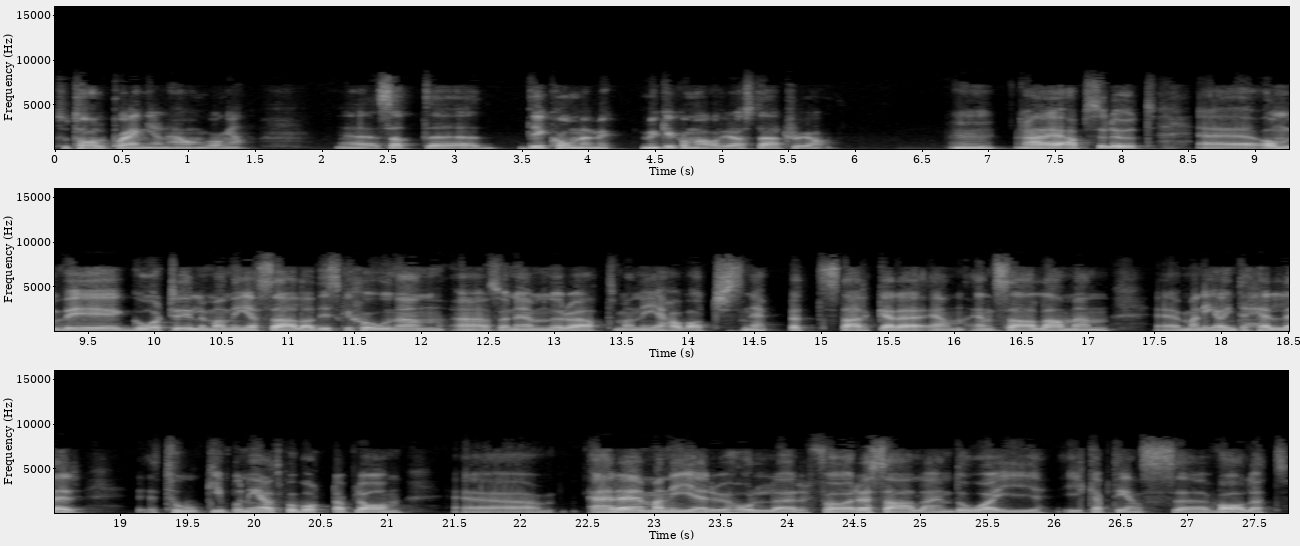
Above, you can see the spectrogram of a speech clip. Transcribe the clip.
totalpoäng i den här omgången. Eh, så att eh, det kommer mycket, kommer avgöras där tror jag. Mm, nej, absolut. Eh, om vi går till Mané Salah-diskussionen eh, så nämner du att Mané har varit snäppet starkare än, än Salah men eh, Mané har inte heller eh, tokimponerat på bortaplan. Eh, är det Mané du håller före Sala ändå i, i kaptensvalet?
